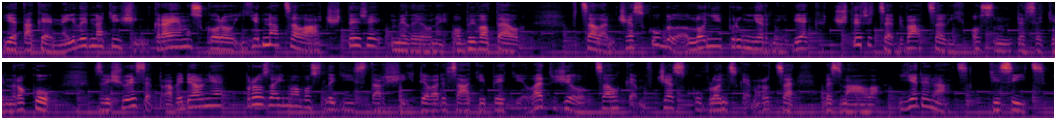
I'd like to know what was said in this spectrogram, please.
Je také nejlidnatějším krajem skoro 1,4 miliony obyvatel. V celém Česku byl loni průměrný věk 42,8 desetin roku. Zvyšuje se pravidelně, pro zajímavost lidí starších 95 let žilo celkem v Česku v loňském roce bezmála 11 tisíc.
